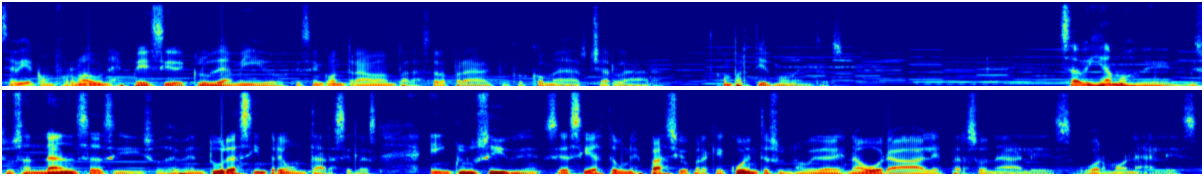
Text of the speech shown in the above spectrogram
se había conformado una especie de club de amigos que se encontraban para ser prácticos, comer, charlar, compartir momentos. Sabíamos de, sus andanzas y sus desventuras sin preguntárselas, e inclusive se hacía hasta un espacio para que cuente sus novedades laborales, personales o hormonales,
